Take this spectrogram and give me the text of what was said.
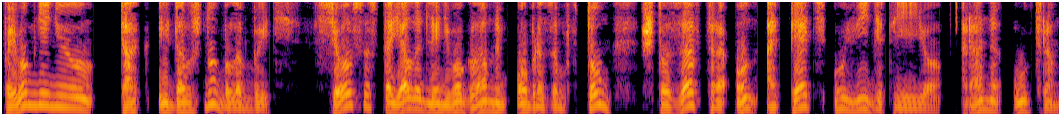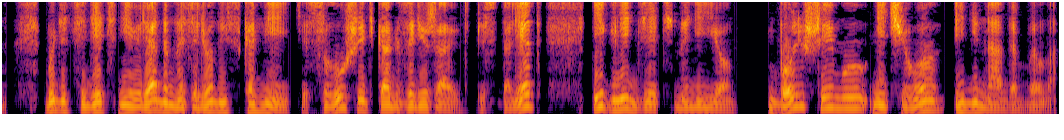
По его мнению, так и должно было быть. Все состояло для него главным образом в том, что завтра он опять увидит ее, рано утром, будет сидеть с нею рядом на зеленой скамейке, слушать, как заряжают пистолет, и глядеть на нее. Больше ему ничего и не надо было.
